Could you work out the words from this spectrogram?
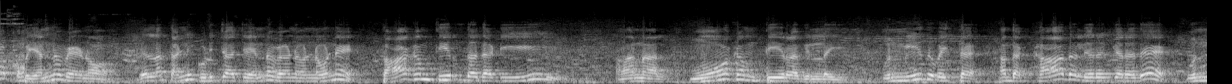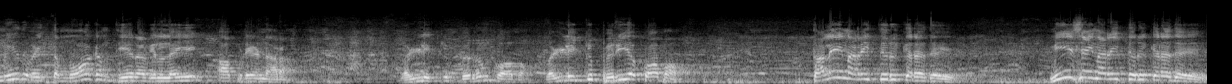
இப்போ என்ன வேணும்? எல்லாம் தண்ணி குடிச்சாச்சு என்ன வேணும்னவொடனே தாகம் தீர்ந்ததடி. ஆனால் மோகம் தீரவில்லை. உன் மீது வைத்த அந்த காதல் இருக்கிறதே உன் மீது வைத்த மோகம் தீரவில்லை அப்படின்னாராம். வள்ளிக்கு பெரும் கோபம். வள்ளிக்கு பெரிய கோபம். தலை நரைத்திருக்கிறது. மீசை நரைத்திருக்கிறது.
